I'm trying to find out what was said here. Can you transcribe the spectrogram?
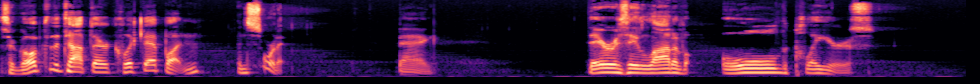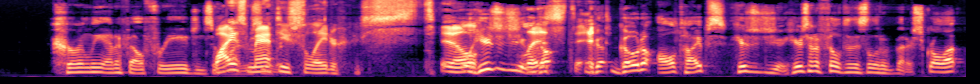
So go up to the top there, click that button, and sort it. Bang. There is a lot of old players. Currently NFL free agents. Why is Matthew. Slater still Well, here's what you do. Go- listed? Go, go to all types. Here's what you do. Here's how to filter this a little bit better. Scroll up.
